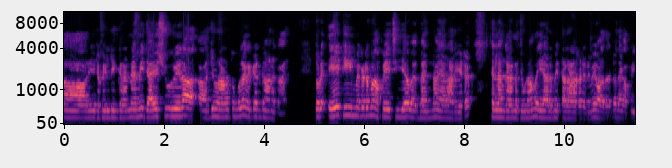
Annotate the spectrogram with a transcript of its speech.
ආරයට ෆිල්ඩිං කරන්න මේ ජයශූවේලා අර්ජුන රණතුන්ගල ක්‍රිකට් ගානකායි තොට ඒ ටීම් එකටම අපේ චීය බැන්න යාර හරියට සෙල්ලං කරන්න තිවුණාම ඒ අර මේ තරහකට නෙමේ වාදන්න. දැන් අපි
